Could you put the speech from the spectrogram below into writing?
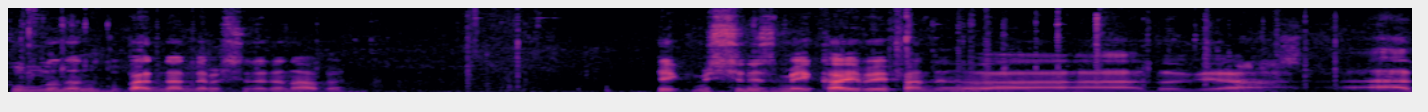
Kullanın bu benden demesi. Neden abi? Çekmişsiniz MK'yı beyefendi. Aa, dur ya. Aa,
